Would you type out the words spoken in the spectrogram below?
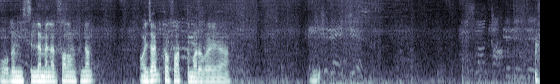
Orada misillemeler falan filan. Acayip kafa attım arabaya ya. 2'de 2. Düşman katledildi.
